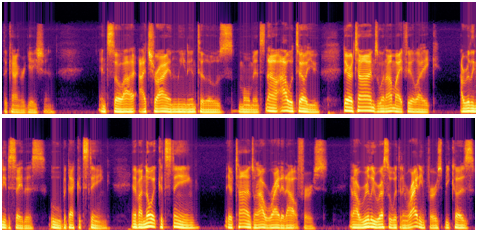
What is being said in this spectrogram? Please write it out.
the congregation. And so I I try and lean into those moments. Now I will tell you, there are times when I might feel like I really need to say this. Ooh, but that could sting. And if I know it could sting, there are times when I'll write it out first. And I'll really wrestle with it in writing first because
